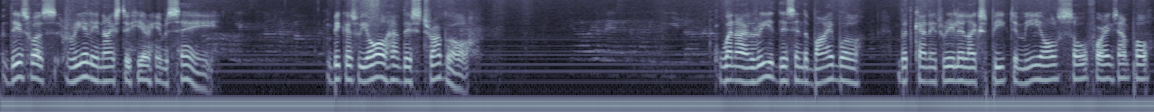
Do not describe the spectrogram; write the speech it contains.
This was really nice to hear him say because we all have this struggle. When I read this in the Bible but can it really like speak to me also for example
